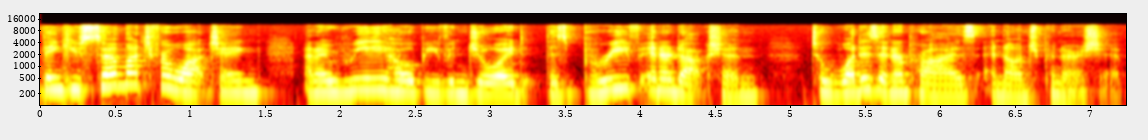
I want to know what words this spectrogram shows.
Thank you so much for watching, and I really hope you've enjoyed this brief introduction to what is enterprise and entrepreneurship.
